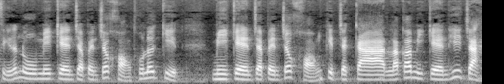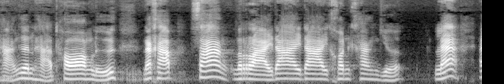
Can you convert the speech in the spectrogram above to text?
ศีธนูมีเกณฑ์จะเป็นเจ้าของธุรกิจ มีเกณฑ์จะเป็นเจ้าของกิจการ แล้วก็มีเกณฑ์ที่จะหาเงินหาทองหรือนะครับ สร้างรายได้ได้ค่อนข้างเยอะ และไอ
